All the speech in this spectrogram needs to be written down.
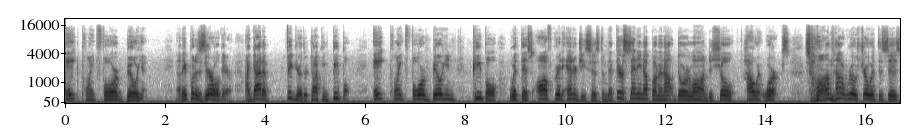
8.4 billion. Now they put a zero there. I got to figure they're talking people. 8.4 billion people with this off grid energy system that they're setting up on an outdoor lawn to show how it works. So I'm not real sure what this is.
